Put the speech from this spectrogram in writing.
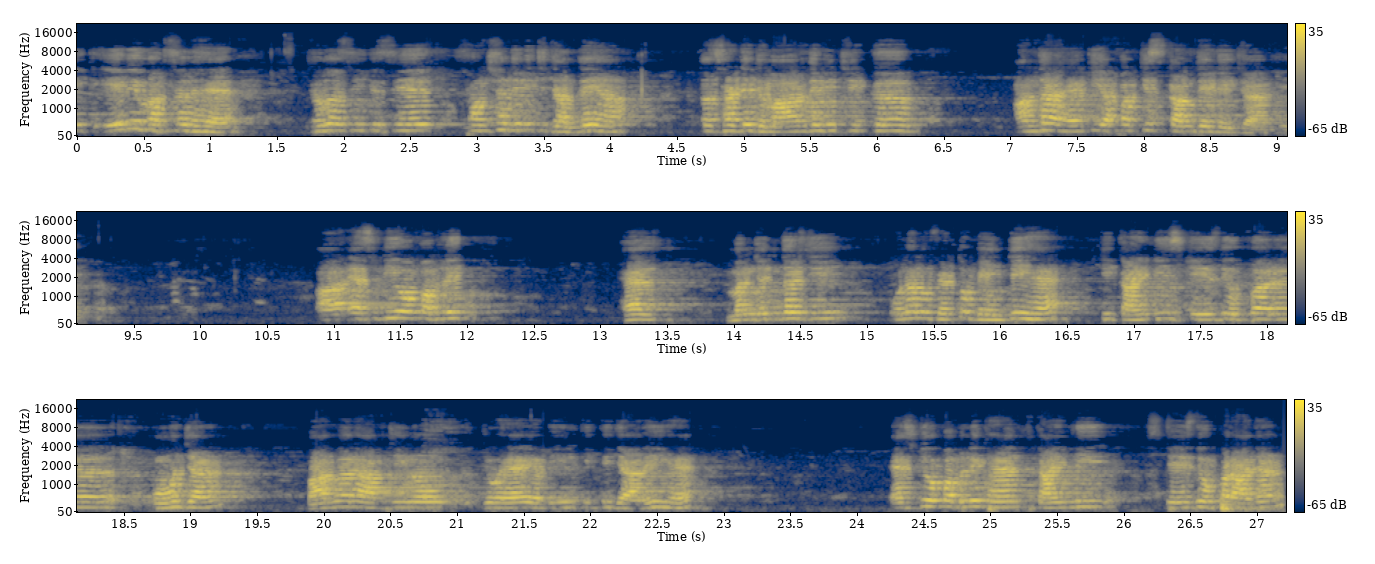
ਇੱਕ ਇਹ ਵੀ ਮਕਸਦ ਹੈ, ਜਦੋਂ ਅਸੀਂ ਕਿਸੇ ਫੰਕਸ਼ਨ ਦੇ ਵਿੱਚ ਜਾਂਦੇ ਹਾਂ, ਤਾਂ ਸਾਡੇ ਦਿਮਾਗ ਦੇ ਵਿੱਚ ਇੱਕ ਆਂਦਾ ਹੈ ਕਿ ਆਪਾਂ ਕਿਸ ਕੰਮ ਦੇ ਲਈ ਜਾ ਰਹੇ ਹਾਂ। ਐਸਡੀਓ ਪਬਲਿਕ ਹੈਲਥ ਮਨਜਿੰਦਰ ਜੀ, ਉਹਨਾਂ ਨੂੰ ਫਿਰ ਤੋਂ ਬੇਨਤੀ ਹੈ ਕਿ ਕਾਈਂਡਲੀ ਸਟੇਜ ਦੇ ਉੱਪਰ ਪਹੁੰਚ ਜਾਣ। ਬਾਰ-ਬਾਰ ਆਪ ਜੀ ਨੂੰ ਜੋ ਹੈ ਅਪੀਲ ਕੀਤੀ ਜਾ ਰਹੀ ਹੈ। SDO public health kindly stage ਦੇ ਉੱਪਰ ਆ ਜਾਣ।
